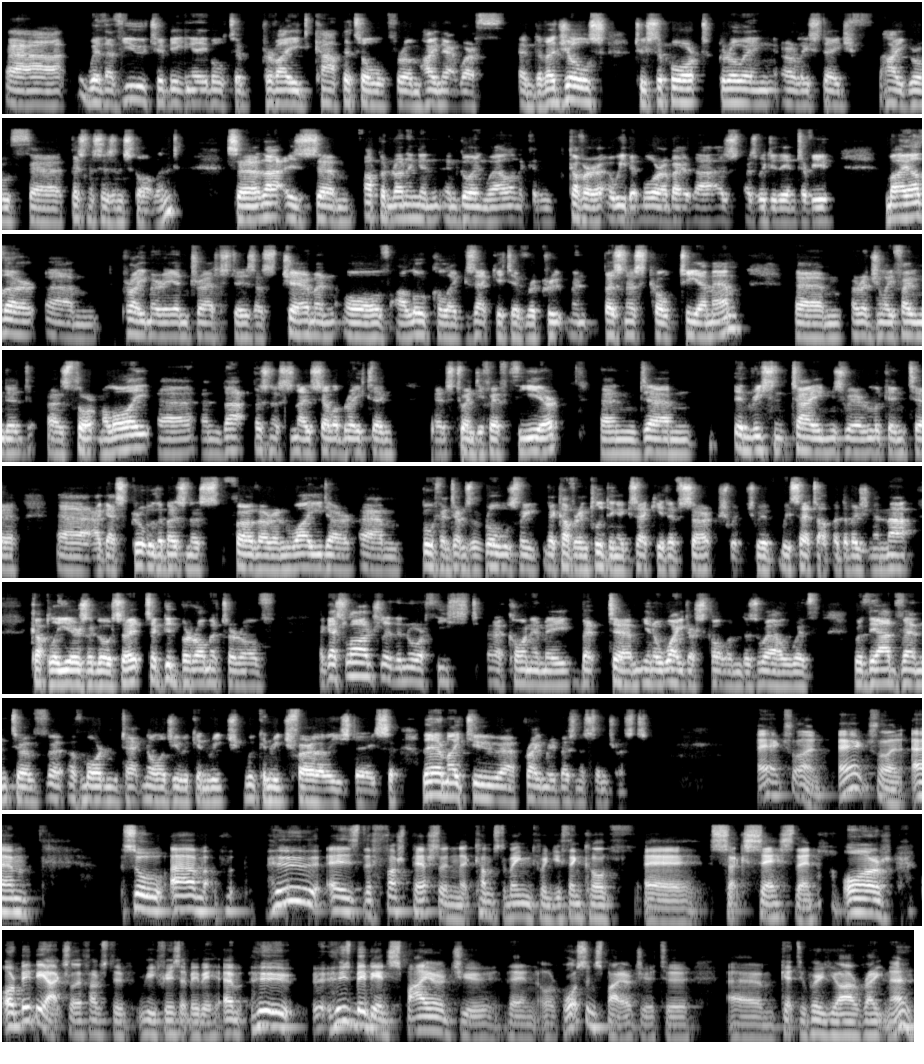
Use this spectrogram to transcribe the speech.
Uh, with a view to being able to provide capital from high net worth individuals to support growing early stage high growth uh, businesses in Scotland. So that is um, up and running and, and, going well, and I can cover a wee bit more about that as, as we do the interview. My other um, primary interest is as chairman of a local executive recruitment business called TMM, um, originally founded as Thorpe Molloy, uh, and that business is now celebrating its 25th year. And um, in recent times, we're looking to, uh, I guess, grow the business further and wider um, both in terms of roles they, they cover, including executive search, which we, we set up a division in that a couple of years ago. So it's a good barometer of, I guess, largely the northeast economy, but um, you know wider Scotland as well. With with the advent of of modern technology, we can reach we can reach further these days. So they're my two uh, primary business interests. Excellent, excellent. Um, so um, who is the first person that comes to mind when you think of uh, success then? Or or maybe actually if i was to rephrase it maybe um, who who's maybe inspired you then or what's inspired you to um, get to where you are right now?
